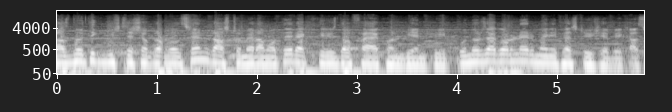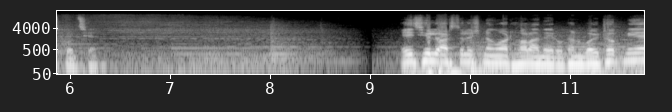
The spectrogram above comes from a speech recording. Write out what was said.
রাজনৈতিক বিশ্লেষকরা বলছেন, রাষ্ট্র মেরামতের একত্রিশ দফা এখন বিএনপির পুনর্জাগরণের ম্যানিফেস্টো হিসেবে কাজ করছে। এই ছিল আটচল্লিশ নং ওয়ার্ড হলানের উঠান বৈঠক নিয়ে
